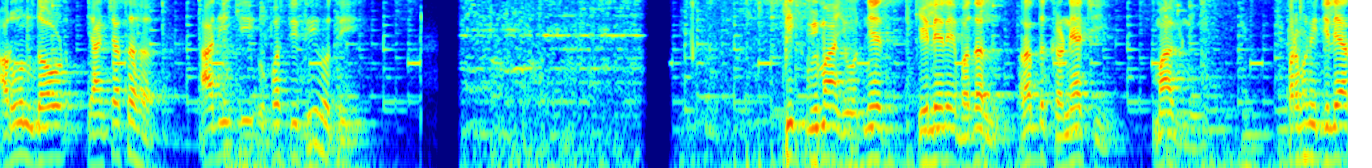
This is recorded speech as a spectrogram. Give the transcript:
अरुण दौड यांच्यासह आदींची उपस्थिती होती. पीक विमा योजनेत केलेले बदल रद्द करण्याची मागणी. परभणी जिल्ह्यात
